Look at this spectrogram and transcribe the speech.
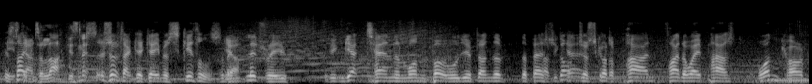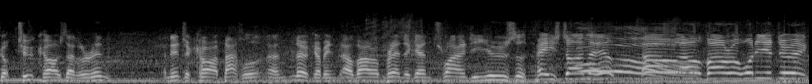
it's, it's like, down to luck, isn't it? It's just like a game of skittles. I mean, literally, if you can get 10 in one bowl, you've done the, the best I've you can. just got to pan, find a way past one car. I've got two cars that are in an inter-car battle. And look, I mean, Alvaro Parente again trying to use the pace down oh. the hill. Oh! oh, Alvaro, what are you doing?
